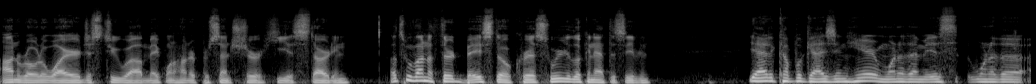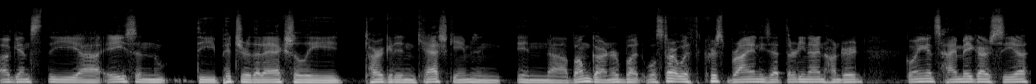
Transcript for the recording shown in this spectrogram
on RotoWire just to uh, make 100% sure he is starting. Let's move on to third base, though, Chris. Who are you looking at this evening? Yeah, I had a couple guys in here, and one of them is one of the against the uh, ace and the pitcher that I actually targeted in cash games in in uh, Bumgarner. But we'll start with Kris Bryant. He's at thirty nine hundred, going against Jaime Garcia.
